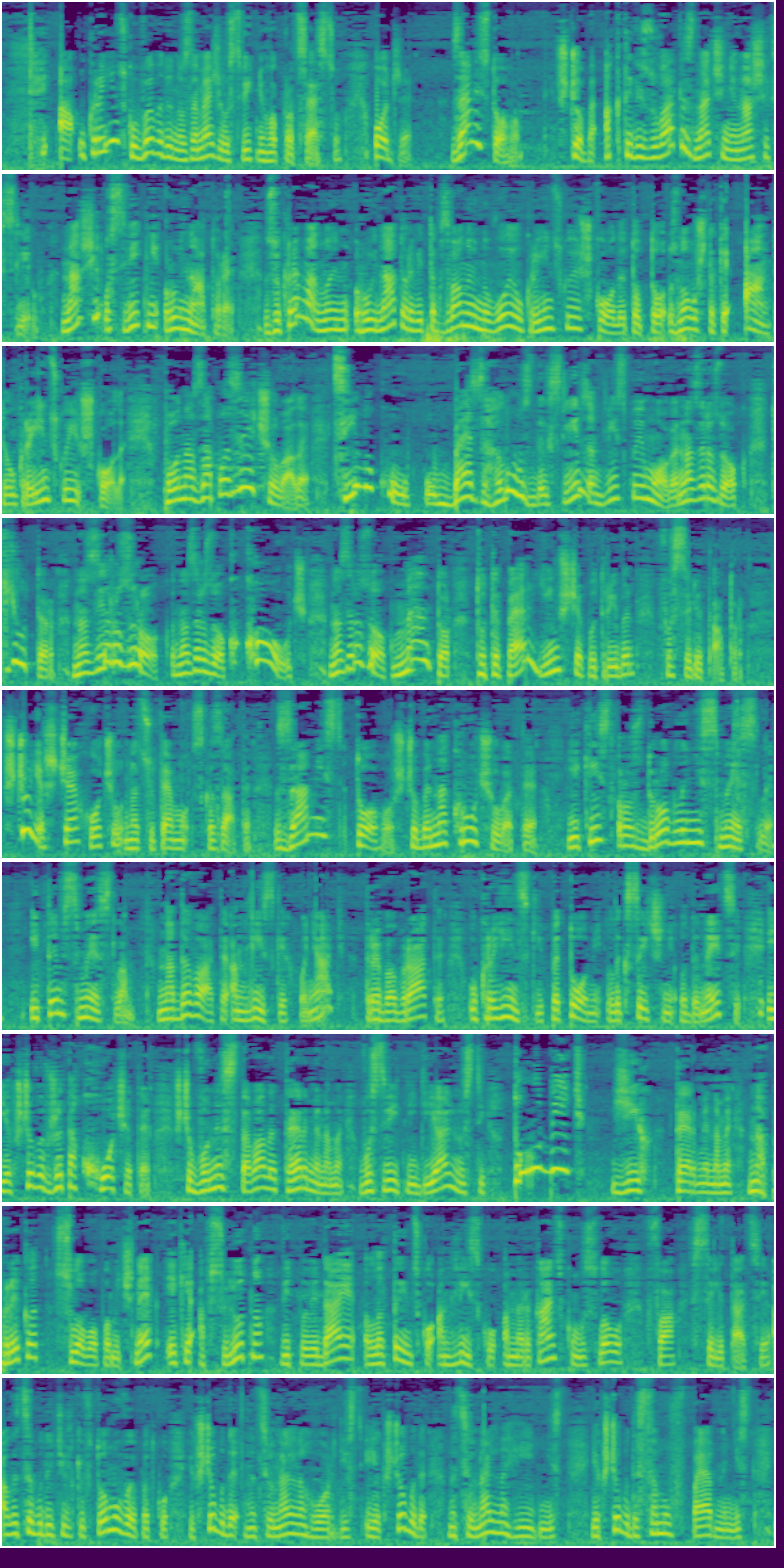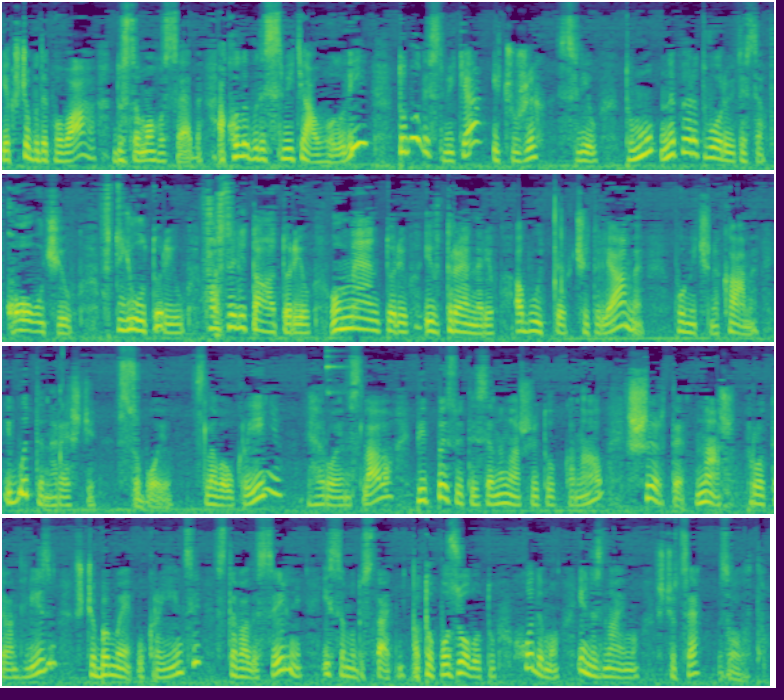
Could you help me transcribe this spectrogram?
А українську виведено за межі освітнього процесу. Отже, замість того, щоб активізувати значення наших слів, наші освітні руйнатори, зокрема ну, руйнатори від так званої нової української школи, тобто знову ж таки антиукраїнської школи, поназапозичували цілу купу безглуздих слів з англійської мови. На зразок т'ютер, на зразок, на зразок коуч, на зразок ментор, то тепер їм ще потрібен фасилітатор. Що я ще хочу на цю тему сказати? Замість того, щоб накручувати якісь роздроблені смисли і тим смислам надавати англійських понять. Треба брати українські питомі лексичні одиниці, і якщо ви вже так хочете, щоб вони ставали термінами в освітній діяльності, то робіть їх термінами. Наприклад, слово помічник, яке абсолютно відповідає латинсько-англійсько-американському слову фасилітація. Але це буде тільки в тому випадку, якщо буде національна гордість, і якщо буде національна гідність, якщо буде самовпевненість, якщо буде повага до самого себе. А коли буде сміття в голові, то буде сміття і чужих слів. Тому не перетворюйтеся в коучів, в т'юторів, фасилітаторів, у менторів і в тренерів, а будьте вчителями, помічниками і будьте нарешті з собою. Слава Україні! Героям слава! Підписуйтеся на наш Ютуб канал, ширте наш протианглізм, щоб ми, українці, ставали сильні і самодостатні. А то по золоту ходимо і не знаємо, що це золото.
